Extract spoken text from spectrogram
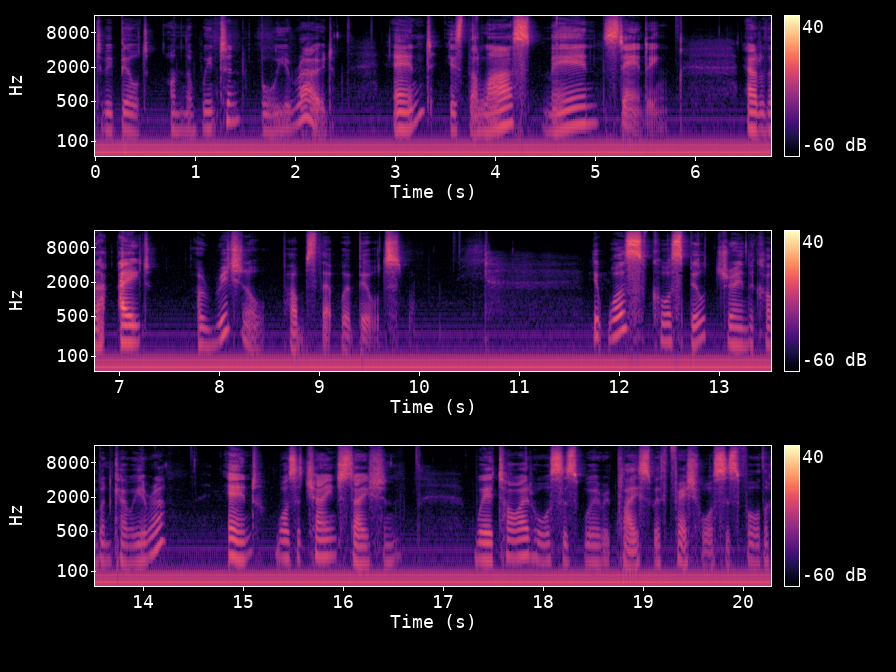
to be built on the Winton Boulia Road and is the last man standing out of the eight original pubs that were built. It was, of course, built during the Cobb and Co era and was a change station where tired horses were replaced with fresh horses for the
